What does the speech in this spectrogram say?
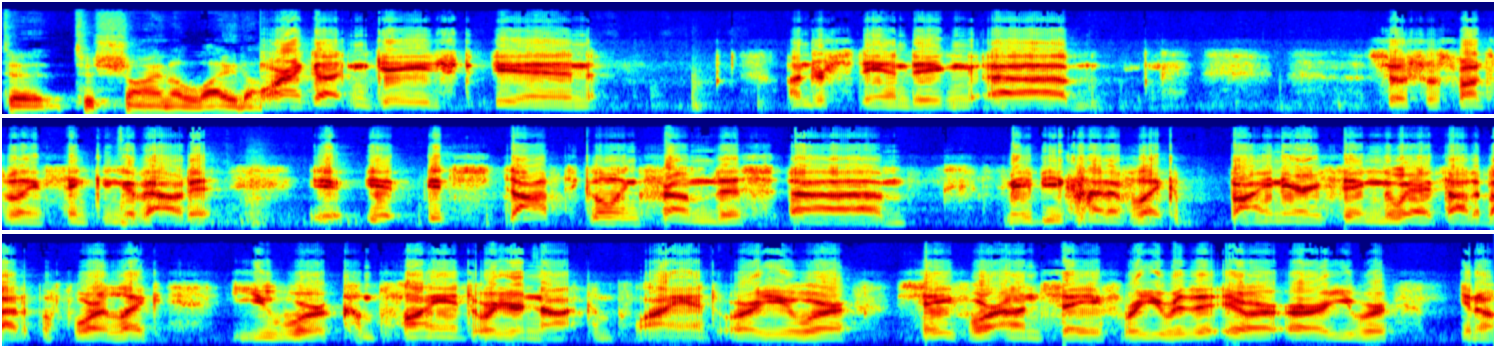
to to shine a light on. Before I got engaged in understanding um, social responsibility and thinking about it, it, it, it stopped going from this um, maybe kind of like binary thing the way I thought about it before. Like you were compliant or you're not compliant, or you were safe or unsafe, or you were the, or, or you were you know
